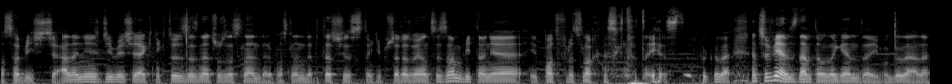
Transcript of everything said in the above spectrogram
osobiście, ale nie zdziwię się, jak niektórzy zaznaczą, że Slender, bo Slender też jest taki przerażający zombie, to nie. I potwór z Loch Ness, kto to jest w ogóle? Znaczy wiem, znam tą legendę i w ogóle, ale...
